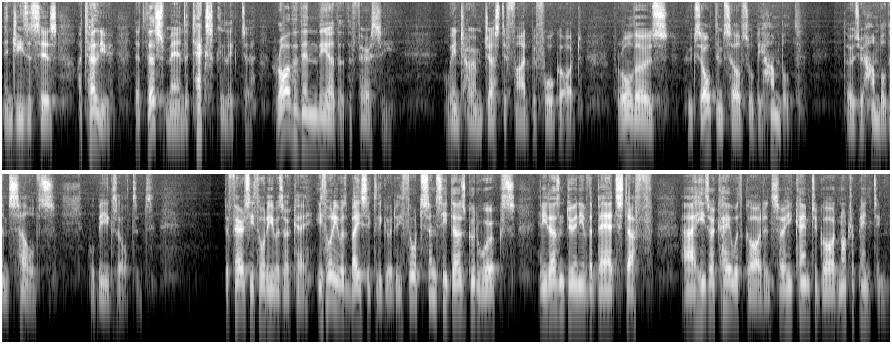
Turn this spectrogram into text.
Then Jesus says, I tell you that this man, the tax collector, rather than the other, the Pharisee, went home justified before God. For all those who exalt themselves will be humbled, those who humble themselves will be exalted. The Pharisee thought he was okay. He thought he was basically good. He thought since he does good works and he doesn't do any of the bad stuff, uh, he's okay with God. And so he came to God not repenting.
